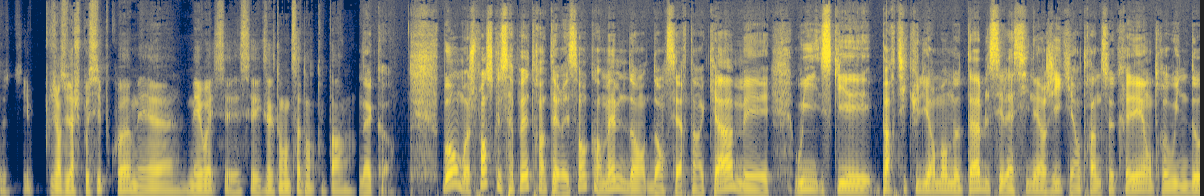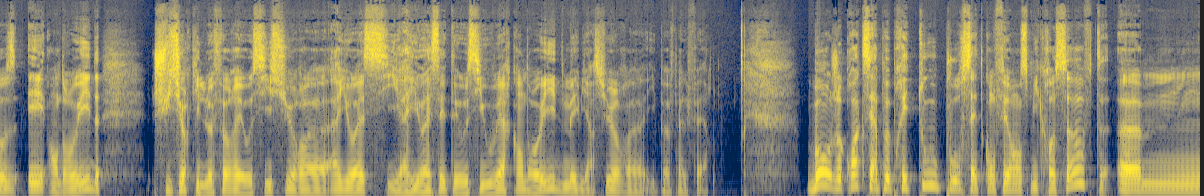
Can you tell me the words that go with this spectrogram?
il y a plusieurs usages possibles, quoi. Mais, euh, mais ouais, c'est exactement de ça dont on parle. D'accord. Bon, moi, je pense que ça peut être intéressant quand même dans, certains cas. Mais oui, ce qui est particulièrement notable, c'est la synergie qui est en train de se créer entre Windows et Android. Je suis sûr qu'ils le feraient aussi sur iOS si iOS était aussi ouvert qu'Android, mais bien sûr, ils peuvent pas le faire. Bon, je crois que c'est à peu près tout pour cette conférence Microsoft. Euh,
